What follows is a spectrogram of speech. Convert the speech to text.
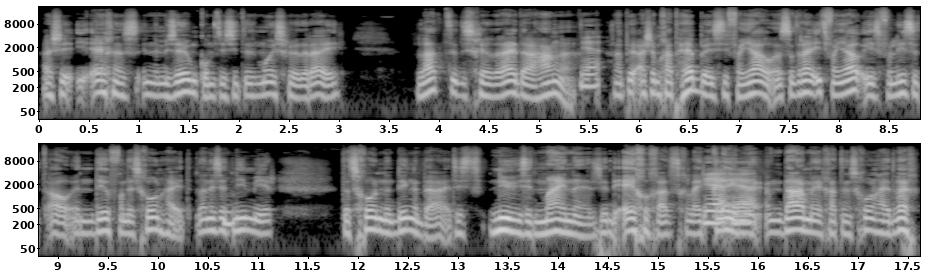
als je ergens in een museum komt, je ziet een mooie schilderij, laat die schilderij daar hangen. ja, Snap je? Als je hem gaat hebben, is die van jou. En zodra iets van jou is, verliest het al een deel van de schoonheid. Dan is het Hm. niet meer dat schone dingen daar. Het is, nu is het mijne. Dus die ego gaat het gelijk claimen. ja. En daarmee gaat een schoonheid weg.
